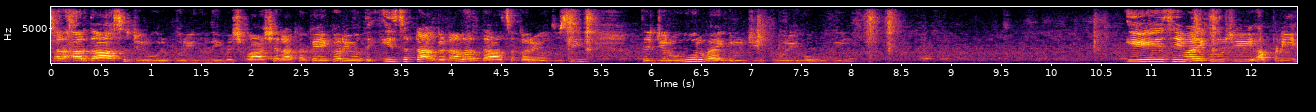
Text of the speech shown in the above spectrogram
ਪਰ ਅਰਦਾਸ ਜ਼ਰੂਰ ਪੂਰੀ ਹੁੰਦੀ, ਵਿਸ਼ਵਾਸ ਰੱਖ ਕੇ ਕਰਿਓ ਤੇ ਇਸ ਢੰਗ ਨਾਲ ਅਰਦਾਸ ਕਰਿਓ ਤੁਸੀਂ ਤੇ ਜ਼ਰੂਰ ਵਾਹਿਗੁਰੂ ਜੀ ਪੂਰੀ ਹੋਊਗੀ। ਇਹ ਸੀ ਵਾਹਿਗੁਰੂ ਜੀ ਆਪਣੀ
